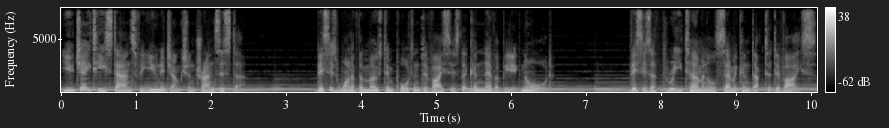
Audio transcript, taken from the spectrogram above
UJT stands for Unijunction Transistor. This is one of the most important devices that can never be ignored. This is a three-terminal semiconductor device.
